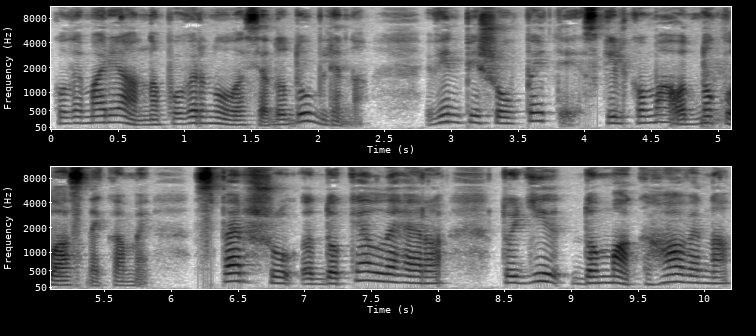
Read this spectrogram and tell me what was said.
коли Маріанна повернулася до Дубліна, він пішов пити з кількома однокласниками, спершу до Келлегера, тоді до Макгавена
